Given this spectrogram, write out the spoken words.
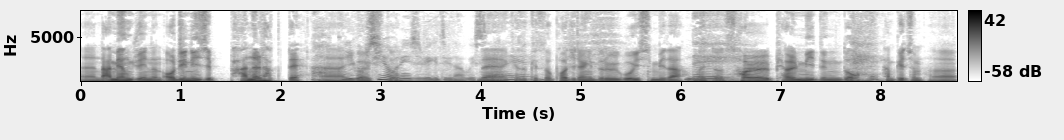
남양주에 있는 어린이집 바늘 학대 아, 이거 역시 어린이집 얘기들이 나오고 있어요. 네, 계속해서 버즈량이 늘고 있습니다. 네. 또설 별미 등도 네. 함께 좀 어,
